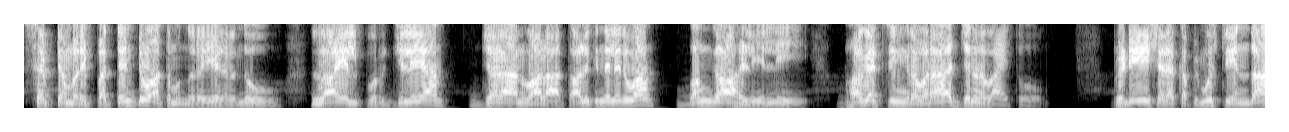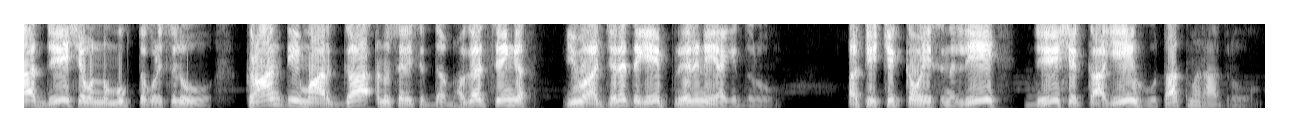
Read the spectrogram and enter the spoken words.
ಸೆಪ್ಟೆಂಬರ್ ಇಪ್ಪತ್ತೆಂಟು ಹತ್ತೊಂಬತ್ತು ನೂರ ಏಳರಂದು ಲಾಯಲ್ಪುರ್ ಜಿಲ್ಲೆಯ ಜರಾನ್ವಾಲಾ ತಾಲೂಕಿನಲ್ಲಿರುವ ಬಂಗಾಹಳ್ಳಿಯಲ್ಲಿ ಭಗತ್ ಸಿಂಗ್ ರವರ ಜನನವಾಯಿತು. ಬ್ರಿಟಿಷರ ಕಪಿಮುಷ್ಟಿಯಿಂದ ದೇಶವನ್ನು ಮುಕ್ತಗೊಳಿಸಲು ಕ್ರಾಂತಿ ಮಾರ್ಗ ಅನುಸರಿಸಿದ್ದ ಭಗತ್ ಸಿಂಗ್ ಯುವ ಜನತೆಗೆ ಪ್ರೇರಣೆಯಾಗಿದ್ದರು. ಅತಿ ಚಿಕ್ಕ ವಯಸ್ಸಿನಲ್ಲಿ ದೇಶಕ್ಕಾಗಿ ಹುತಾತ್ಮರಾದರು.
